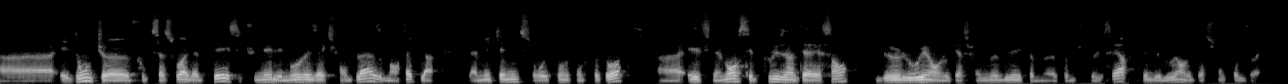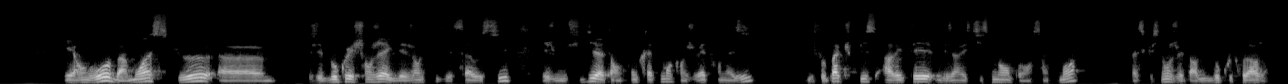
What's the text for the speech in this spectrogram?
Euh, et donc, euh, faut que ça soit adapté. Et si tu mets les mauvaises actions en place, ben, en fait, la, mécanique se retourne contre toi. Euh, et finalement, c'est plus intéressant de louer en location meublée comme, euh, comme tu peux le faire que de louer en location courte durée. Et en gros, bah, moi, tu veux, euh, j'ai beaucoup échangé avec des gens qui faisaient ça aussi. Et je me suis dit, attends, concrètement, quand je vais être en Asie, il faut pas que je puisse arrêter mes investissements pendant cinq mois parce que sinon, je vais perdre beaucoup trop d'argent.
